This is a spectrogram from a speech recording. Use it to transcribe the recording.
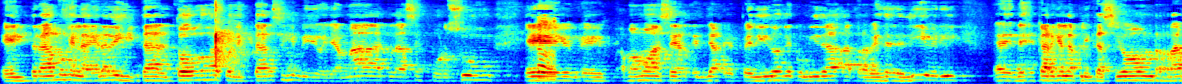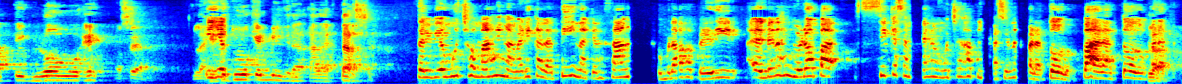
entramos en la era digital, todos a conectarse en videollamada, clases por Zoom, eh, eh, vamos a hacer eh, pedidos de comida a través de delivery, descarguen la aplicación Rappi, Globo, o sea, la gente tuvo que migrar, adaptarse. Se vivió mucho más en América Latina, que estaban acostumbrados a pedir, al menos en Europa sí que se manejan muchas aplicaciones para todo, para todo, para todo.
